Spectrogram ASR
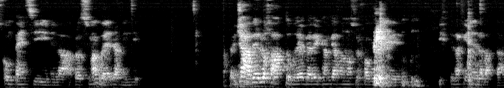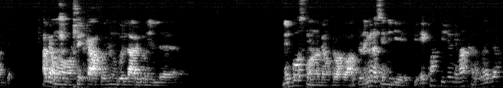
scompensi nella prossima guerra, quindi già averlo fatto potrebbe aver cambiato a nostro favore la fine della battaglia. Abbiamo cercato lungo e largo nel, nel bosco, ma non abbiamo trovato altro, nemmeno segni di elfi. E quanti giorni mancano, guarda?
